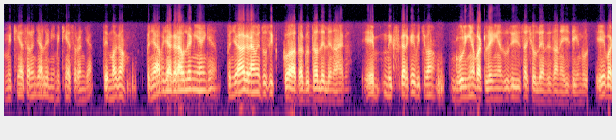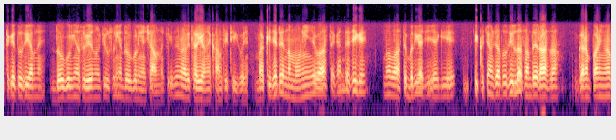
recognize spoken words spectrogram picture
ਮਿੱਠੀਆਂ ਸਰੰਜਾਂ ਲੈਣੀ ਮਿੱਠੀਆਂ ਸਰੰਜਾਂ ਤੇ ਮਗਾ 50 50 ਗ੍ਰਾਮ ਲੈਣੀਆਂ ਹੈਗੀਆਂ। 50 ਗ੍ਰਾਮ ਤੁਸੀਂ ਕੁਆਰ ਦਾ ਗੁੱਦਾ ਲੈ ਲੈਣਾ ਹੈਗਾ। ਇਹ ਮਿਕਸ ਕਰਕੇ ਵਿੱਚੋਂ ਗੋਲੀਆਂ ਵੱਟ ਲੈਣੀਆਂ। ਤੁਸੀਂ ਤਾਂ ਛੋਲਿਆਂ ਦੇ ਦਾਣੇ ਜਿਹੜੀਆਂ ਗੋਲ ਇਹ ਵੱਟ ਕੇ ਤੁਸੀਂ ਆਪਣੇ ਦੋ ਗੋਲੀਆਂ ਸਵੇਰ ਨੂੰ ਚੂਸ ਲੀਆਂ ਦੋ ਗੋਲੀਆਂ ਸ਼ਾਮ ਨੂੰ ਇਹਦੇ ਨਾਲ ਥਰੀ ਆਪਣੇ ਖਾਂਸੀ ਠੀਕ ਹੋ ਜਾਂਦੀ। ਬਾਕੀ ਜਿਹੜੇ ਨਮੂਨੀਏ ਵਾਸਤੇ ਕਹਿੰਦੇ ਸੀਗੇ ਉਹਨਾਂ ਵਾਸਤੇ ਵਧੀਆ ਚੀਜ਼ ਹੈਗੀ ਇਹ। ਇੱਕ ਚਮਚਾ ਤੁਸੀਂ ਲਸਣ ਦੇ ਰਸ ਦਾ ਗਰਮ ਪਾਣੀ ਨਾਲ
